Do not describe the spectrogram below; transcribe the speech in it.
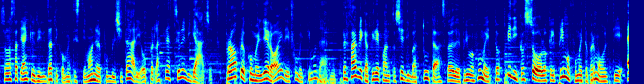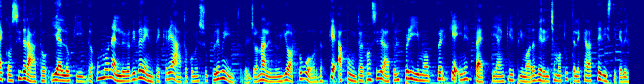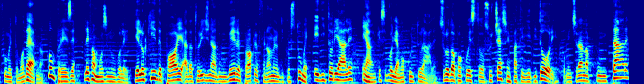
sono stati anche utilizzati come testimonial pubblicitari o per la creazione di gadget, proprio come gli eroi dei fumetti moderni. Per farvi capire quanto sia dibattuta la storia del primo fumetto, vi dico solo che il primo fumetto per molti è considerato Yellow Kid, un monello irriverente creato come supplemento del giornale New York World, che appunto è considerato il primo perché in effetti è anche il primo ad avere diciamo tutte le caratteristiche del fumetto moderno, comprese le famose nuvolette. Yellow Kid poi ha dato origine ad un vero e proprio fenomeno di costume editoriale e anche se vogliamo culturale. Solo dopo questo successo infatti gli editori cominceranno a puntare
